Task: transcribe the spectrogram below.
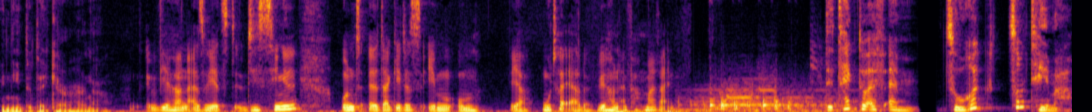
we need to take care of her now. Wir hören also jetzt die Single und äh, da geht es eben um ja, Mutter Erde. Wir hören einfach mal rein. Detektor FM. Zurück zum Thema.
